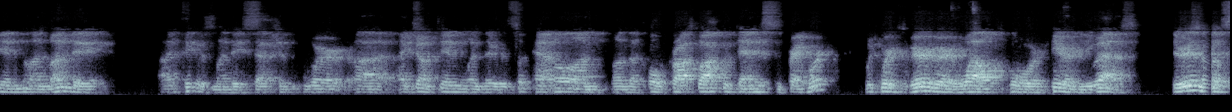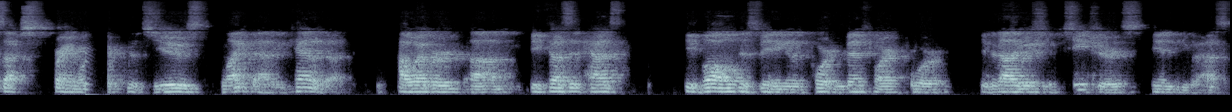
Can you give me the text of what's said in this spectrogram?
in on Monday, I think it was Monday's session where uh, I jumped in when there was a panel on on the whole crosswalk with Danielson framework, which works very very well for here in the U.S. There is no such framework that's used like that in Canada. However, um, because it has evolved as being an important benchmark for the evaluation of teachers in the U.S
